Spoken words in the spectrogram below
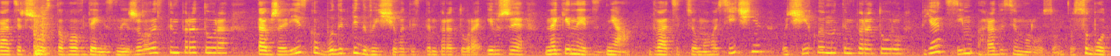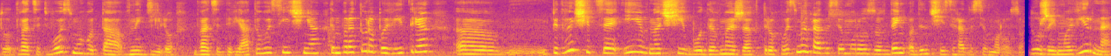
26-го в день знижувалась температура, також різко буде підвищуватись температура. І вже на кінець дня 27 січня очікуємо температуру 5-7 градусів морозу. В суботу 28 та в неділю 29 січня температура повітря е, підвищиться і вночі буде в межах 3-8 градусів морозу, в день 1-6 градусів морозу. Дуже ймовірна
